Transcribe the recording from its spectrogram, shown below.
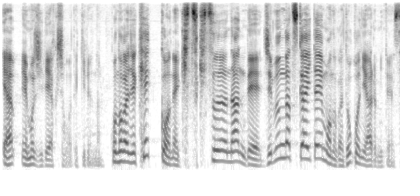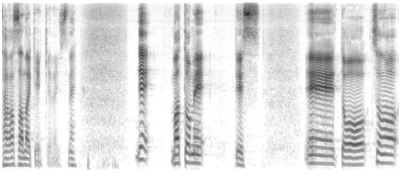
絵文字リアクションができるようになる。こんな感じで結構ねキツキツなんで自分が使いたいものがどこにあるみたいな探さなきゃいけないですね。でまとめです。えっ、とその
